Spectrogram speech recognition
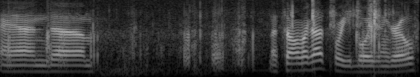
And um, that's all I got for you boys and girls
